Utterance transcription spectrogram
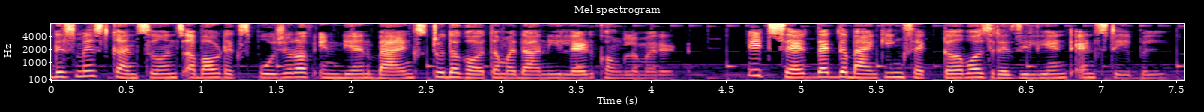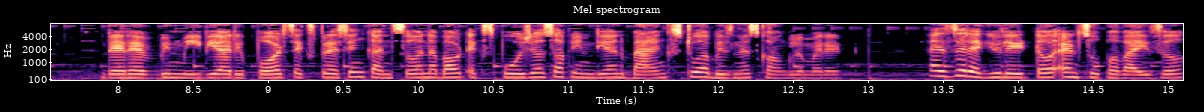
dismissed concerns about exposure of Indian banks to the Gautam Adani led conglomerate. It said that the banking sector was resilient and stable. There have been media reports expressing concern about exposures of Indian banks to a business conglomerate. As the regulator and supervisor,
